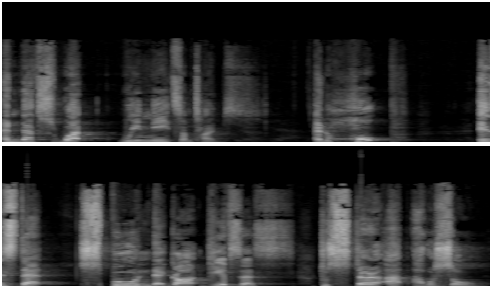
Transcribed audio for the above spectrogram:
And that's what we need sometimes. And hope is that spoon that God gives us to stir up our soul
